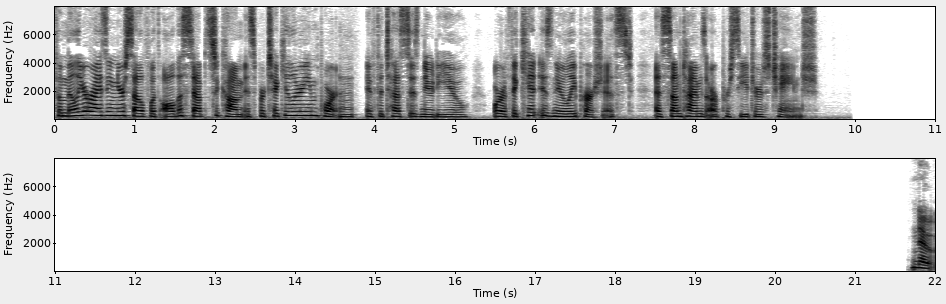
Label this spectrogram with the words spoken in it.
Familiarizing yourself with all the steps to come is particularly important if the test is new to you or if the kit is newly purchased, as sometimes our procedures change. Note:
